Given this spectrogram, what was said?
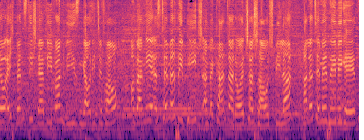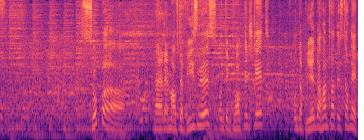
Hallo, ich bin's, die Steffi von Wiesengaudi TV und bei mir ist Timothy Peach, ein bekannter deutscher Schauspieler. Hallo Timothy, wie geht's? Super! Naja, wenn man auf der Wiesen ist und im Trocknen steht und ein Bier in der Hand hat, ist doch nett.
